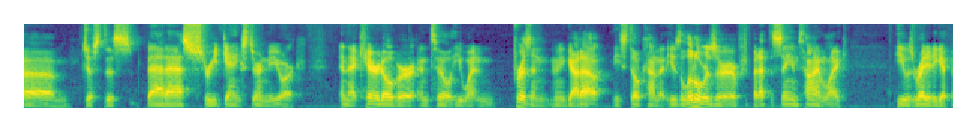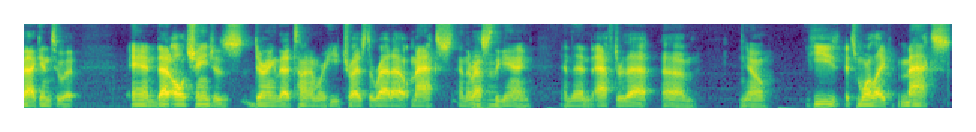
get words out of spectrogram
um, just this badass street gangster in New York, and that carried over until he went in prison and he got out. He still kind of he was a little reserved, but at the same time, like he was ready to get back into it. And that all changes during that time where he tries to rat out Max and the rest of the gang. And then after that, um, you know, he it's more like Max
